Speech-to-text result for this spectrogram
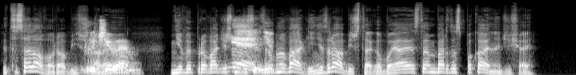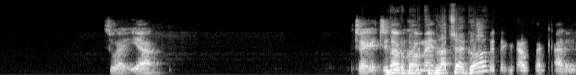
Ty to celowo robisz. Wróciłem. Nie wyprowadzisz Nie, mnie dzisiaj z równowagi, nie zrobisz tego, bo ja jestem bardzo spokojny dzisiaj. Słuchaj, ja. Czekaj, czytam Norbert, komentarz. dlaczego? Będę grał za karę.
